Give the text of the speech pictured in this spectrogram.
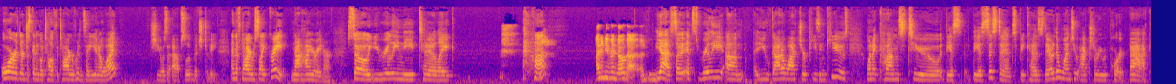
Or they're just going to go tell a photographer and say, you know what? She was an absolute bitch to me. And the photographer's like, great, not hiring her. So you really need to, like, huh? I didn't even know that. Yeah, so it's really, um, you got to watch your P's and Q's when it comes to the, the assistants because they're the ones who actually report back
